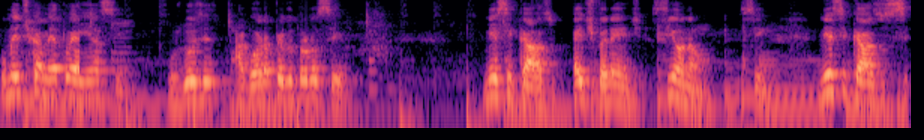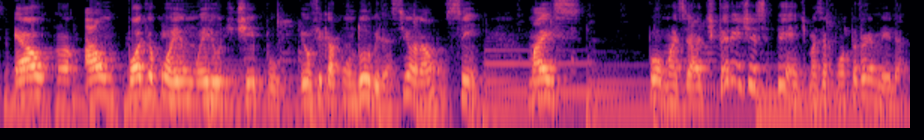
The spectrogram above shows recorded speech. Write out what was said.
o medicamento é assim. Os dois. Agora eu pergunto para você. Nesse caso, é diferente? Sim ou não? Sim. Nesse caso, é, pode ocorrer um erro de tipo eu ficar com dúvida? Sim ou não? Sim. Mas, pô, mas é diferente esse recipiente, mas é ponta vermelha.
